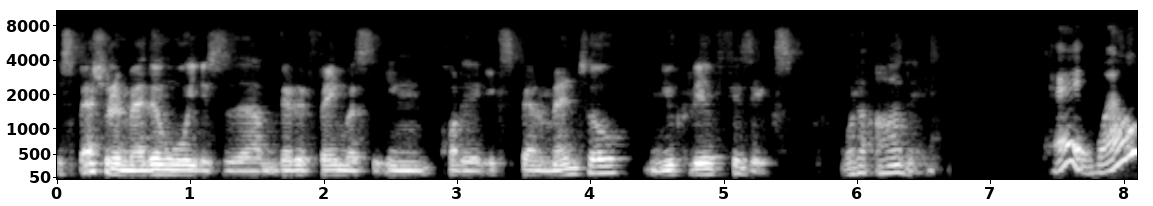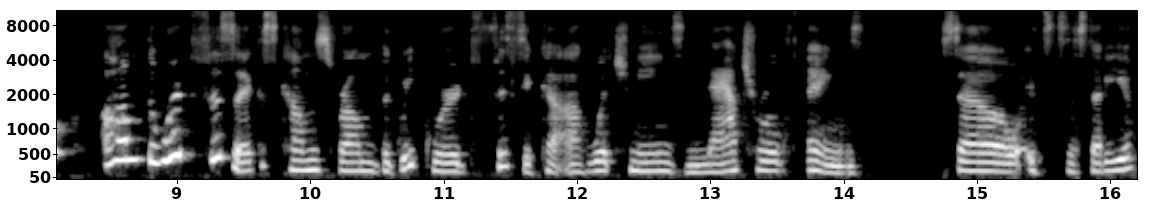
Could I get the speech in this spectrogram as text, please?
Especially Madame Wu is um, very famous in called experimental nuclear physics. What are they? Okay, well, um, the word physics comes from the Greek word physika, which means natural things. So it's the study of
